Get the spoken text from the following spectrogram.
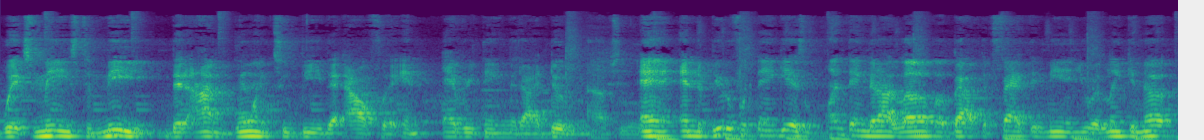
which means to me that I'm going to be the alpha in everything that I do. Absolutely. And and the beautiful thing is, one thing that I love about the fact that me and you are linking up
